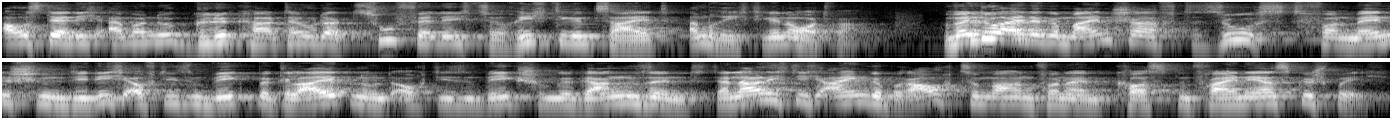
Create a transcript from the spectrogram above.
aus, der nicht einmal nur Glück hatte oder zufällig zur richtigen Zeit am richtigen Ort war. Und wenn du eine Gemeinschaft suchst von Menschen, die dich auf diesem Weg begleiten und auch diesen Weg schon gegangen sind, dann lade ich dich ein, Gebrauch zu machen von einem kostenfreien Erstgespräch.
